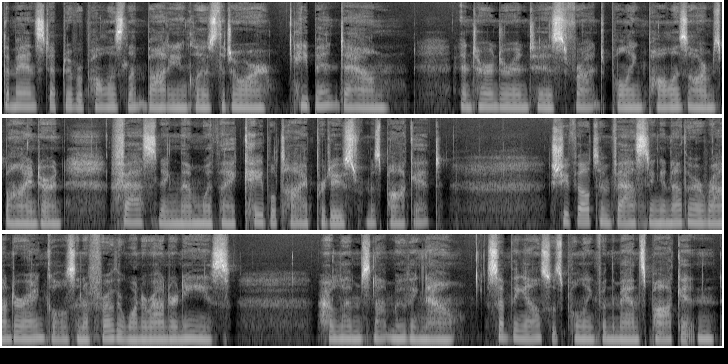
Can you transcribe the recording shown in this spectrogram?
The man stepped over Paula's limp body and closed the door. He bent down, and turned her into his front, pulling Paula's arms behind her and fastening them with a cable tie produced from his pocket. She felt him fastening another around her ankles and a further one around her knees. Her limbs not moving now. Something else was pulling from the man's pocket, and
